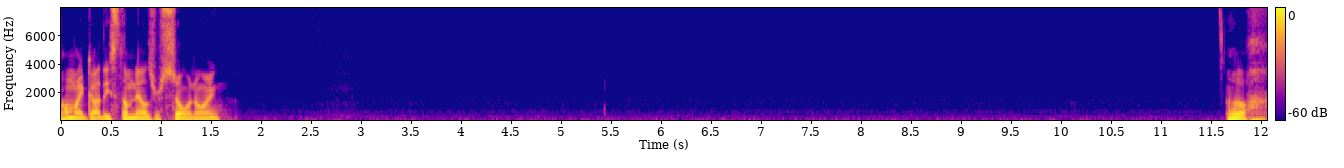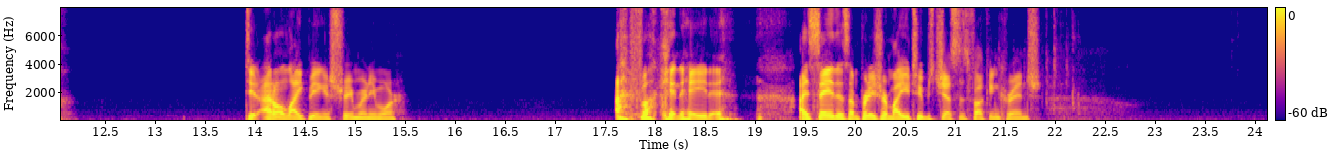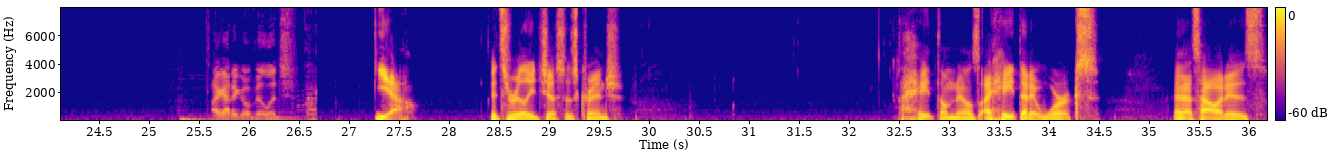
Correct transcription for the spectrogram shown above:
Oh my god, these thumbnails are so annoying. Ugh. Dude, I don't like being a streamer anymore. I fucking hate it. I say this, I'm pretty sure my YouTube's just as fucking cringe. I gotta go village. Yeah. It's really just as cringe. I hate thumbnails. I hate that it works. And that's how it is.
